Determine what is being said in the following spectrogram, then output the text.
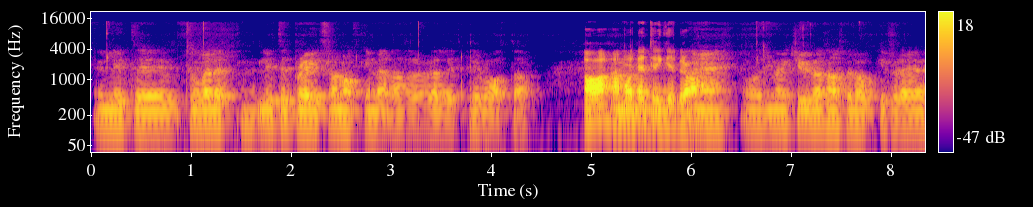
lite, tog väl ett litet break från hockeyn där. Han var väldigt privata. Ja, han mådde inte riktigt bra. Nej, och, men kul att han spelar hockey för det.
